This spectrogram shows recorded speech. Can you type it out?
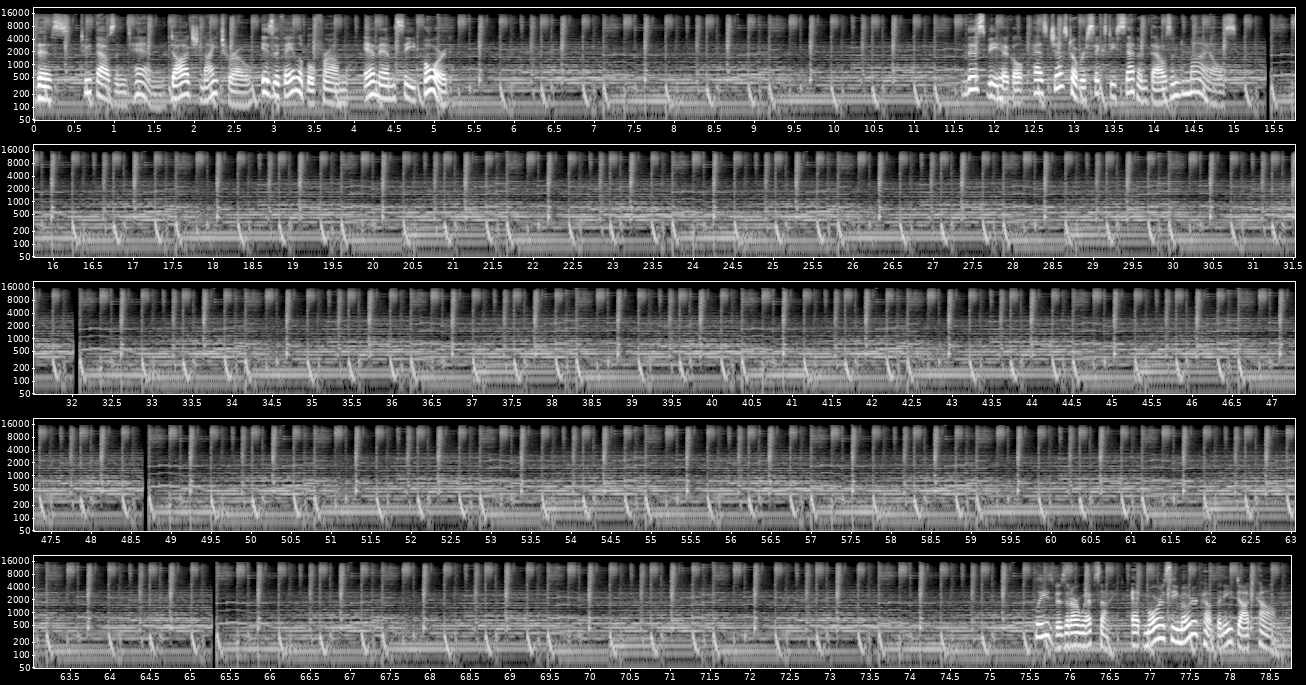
This 2010 Dodge Nitro is available from MMC Ford. This vehicle has just over 67,000 miles. Please visit our website at morrisseymotorcompany.com.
